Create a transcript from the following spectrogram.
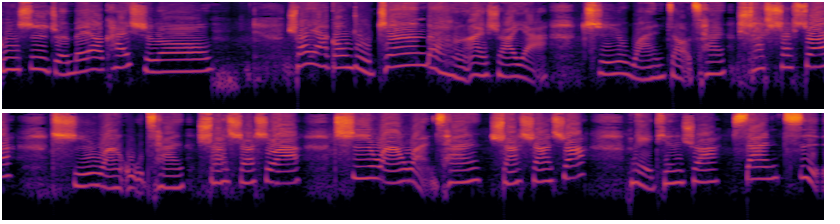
故事准备要开始喽！刷牙公主真的很爱刷牙，吃完早餐刷刷刷，吃完午餐刷刷刷，吃完晚餐刷刷刷，每天刷三次。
